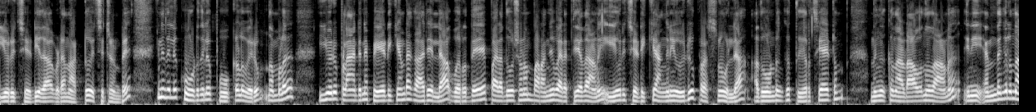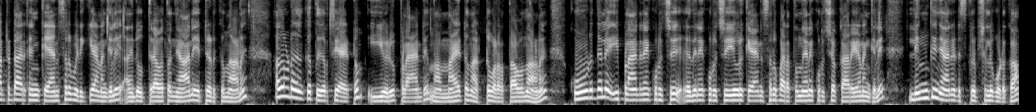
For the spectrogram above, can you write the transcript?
ഈ ഒരു ചെടി ഇതാ ഇവിടെ നട്ടു വെച്ചിട്ടുണ്ട്. ഇനി ഇതിൽ കൂടുതൽ പൂക്കൾ വരും. നമ്മൾ ഈ ഒരു പ്ലാന്റിനെ പേടിക്കേണ്ട കാര്യമല്ല. വെറുതെ പരദൂഷണം പറഞ്ഞു വരത്തിയതാണ് ഈ ഒരു ചെടിക്ക് അങ്ങനെ ഒരു പ്രശ്നവുമില്ല അതുകൊണ്ട് നിങ്ങൾക്ക് തീർച്ചയായിട്ടും നിങ്ങൾക്ക് നടാവുന്നതാണ്. ഇനി എന്തെങ്കിലും നട്ടിട്ട് ആർക്കെങ്കിലും ക്യാൻസർ പിടിക്കുകയാണെങ്കിൽ അതിന്റെ ഉത്തരവാദിത്തം ഞാൻ ഏറ്റെടുക്കുന്നതാണ്. അതുകൊണ്ട് നിങ്ങൾക്ക് തീർച്ചയായിട്ടും ഈ ഒരു പ്ലാന്റ് നന്നായിട്ട് നട്ട് വളർത്താവുന്നതാണ്. കൂടുതൽ ഈ പ്ലാന്റിനെ കുറിച്ച് ഇതിനെക്കുറിച്ച് ഈ ഒരു ക്യാൻസർ പരത്തുന്നതിനെ കുറിച്ചൊക്കെ അറിയണമെങ്കിൽ ലിങ്ക് ഞാൻ ഡിസ്ക്രിപ്ഷനിൽ കൊടുക്കാം.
